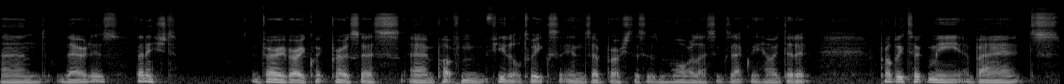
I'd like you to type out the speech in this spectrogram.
and there it is, finished. A very, very quick process. Um, apart from a few little tweaks in ZBrush, this is more or less exactly how I did it. Probably took me about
